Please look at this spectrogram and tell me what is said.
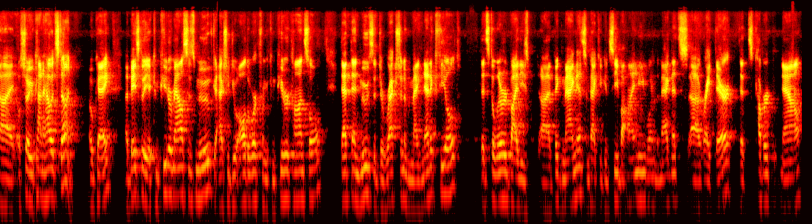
uh, I'll show you kind of how it's done. Okay. Uh, basically, a computer mouse is moved to actually do all the work from the computer console. That then moves the direction of a magnetic field that's delivered by these uh, big magnets. In fact, you can see behind me one of the magnets uh, right there that's covered now.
